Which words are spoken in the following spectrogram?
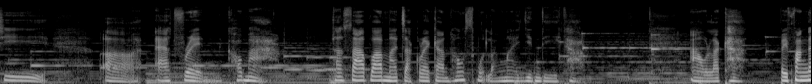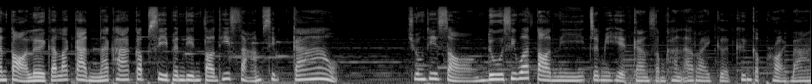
ที่ add friend เข้ามา ถ้าทราบว่ามาจากรายการห้องสมุดหลังใหม่ยินดีค่ะ เอาละค่ะ ไปฟังกันต่อเลยกันละกันนะคะ กับ 4 แผ่นดินตอนที่ 39 ช่วงที่ 2 ดูซิว่าตอนนี้จะมีเหตุการณ์สำคัญอะไรเกิดขึ้นกับพลอยบ้าง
